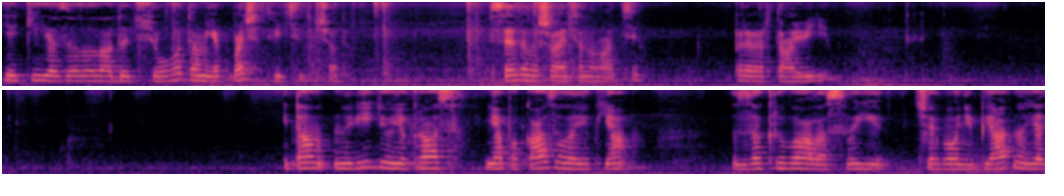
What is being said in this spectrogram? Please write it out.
які я залила до цього, там, як бачите, дивіться, дівчата, все залишається на лаці. Перевертаю її. І там на відео якраз я показувала, як я закривала свої червоні п'ятна. Я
